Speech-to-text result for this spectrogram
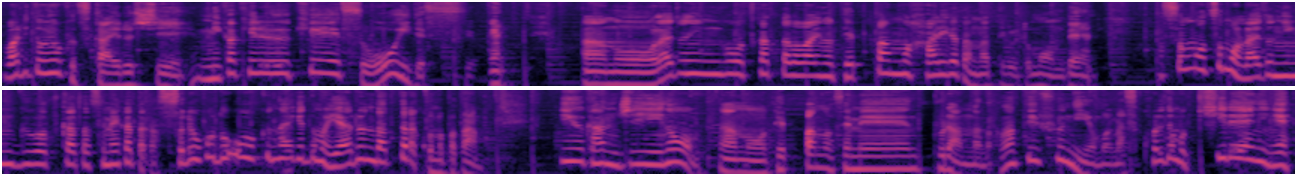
割とよく使えるし、見かけるケース多いですよね。あの、ライトニングを使った場合の鉄板の入り方になってくると思うんで、そもそもライトニングを使った攻め方がそれほど多くないけども、やるんだったらこのパターンっていう感じの、あの、鉄板の攻めプランなのかなっていうふうに思います。これでも綺麗にね、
